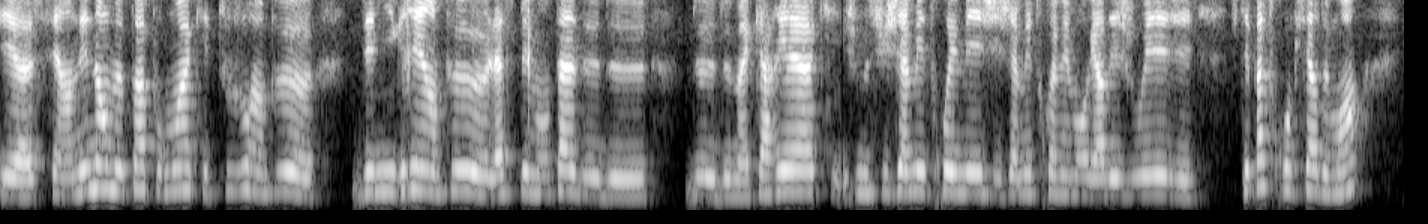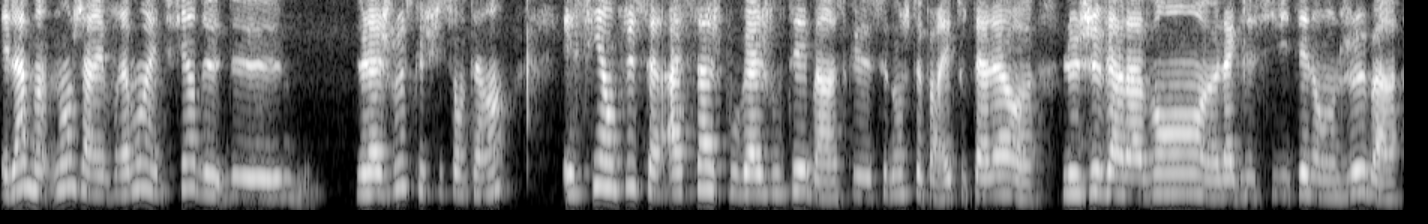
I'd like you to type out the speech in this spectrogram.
Et euh, c'est un énorme pas pour moi qui est toujours un peu euh, dénigré un peu euh, l'aspect mental de, de, ma carrière. Qui, je me suis jamais trop aimée, j'ai jamais trop aimé me regarder jouer. J'étais pas trop fière de moi. Et là, maintenant, j'arrive vraiment à être fière de, de, la joueuse que je suis sur le terrain. Et si en plus à ça je pouvais ajouter ben, ce, dont je te parlais tout à l'heure, le jeu vers l'avant, l'agressivité dans le jeu, bah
